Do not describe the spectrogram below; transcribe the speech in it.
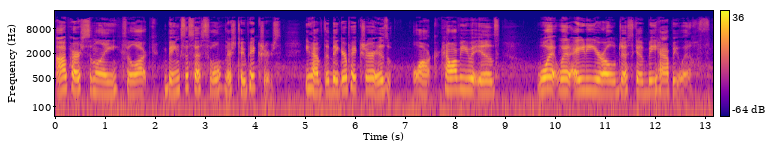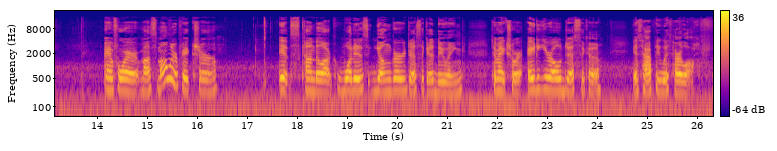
I personally feel like being successful, there's two pictures. You have the bigger picture is like how I view it is what would 80 year old Jessica be happy with? And for my smaller picture, it's kind of like what is younger Jessica doing to make sure 80 year old Jessica is happy with her life.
